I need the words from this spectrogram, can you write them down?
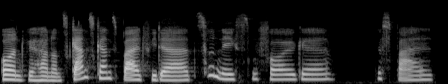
Und wir hören uns ganz, ganz bald wieder zur nächsten Folge. Bis bald.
